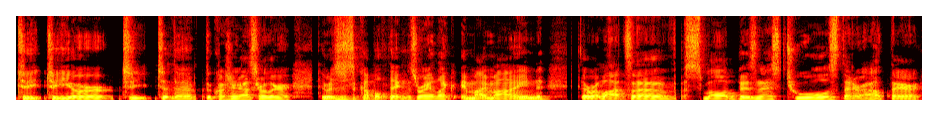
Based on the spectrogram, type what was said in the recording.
to to your to to the the question you asked earlier, there was just a couple things, right? Like in my mind, there were lots of small business tools that are out there,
